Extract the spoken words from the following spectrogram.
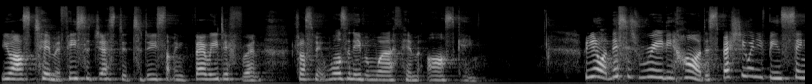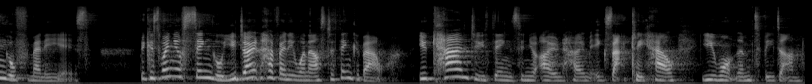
You asked Tim if he suggested to do something very different, trust me, it wasn't even worth him asking. But you know what? This is really hard, especially when you've been single for many years. Because when you're single, you don't have anyone else to think about. You can do things in your own home exactly how you want them to be done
